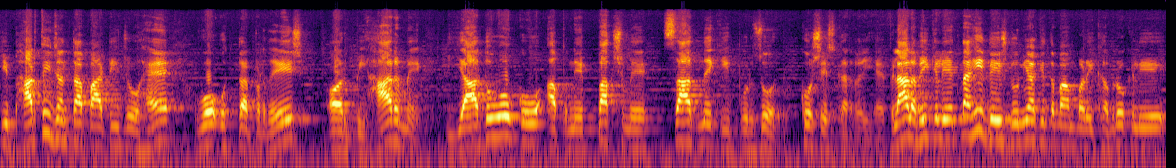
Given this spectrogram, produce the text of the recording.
कि भारतीय जनता पार्टी जो है, वो उत्तर प्रदेश और बिहार में यादवों को अपने पक्ष में साधने की पुरजोर कोशिश कर रही है। फ़िलहाल अभी के लिए इतना ही। देश दुनिया की तमाम बड़ी खबरों के लिए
